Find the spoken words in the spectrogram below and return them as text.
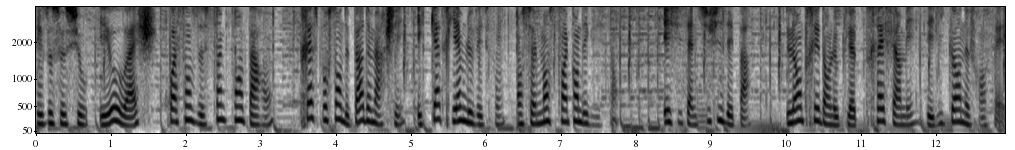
réseaux sociaux et OOH, croissance de 5 points par an, 13% de part de marché et quatrième levée de fonds en seulement 5 ans d'existence. Et si ça ne suffisait pas, l'entrée dans le club très fermé des licornes françaises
